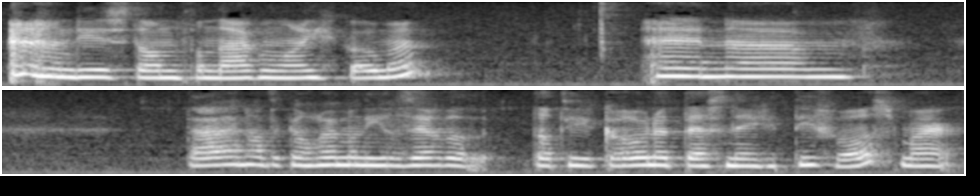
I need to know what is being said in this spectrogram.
Die is dan vandaag online gekomen. En um, daarin had ik nog helemaal niet gezegd dat die coronatest negatief was. Maar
